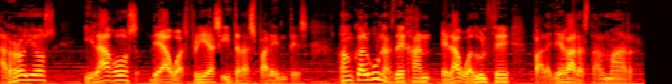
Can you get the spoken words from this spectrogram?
arroyos y lagos de aguas frías y transparentes, aunque algunas dejan el agua dulce para llegar hasta el mar.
